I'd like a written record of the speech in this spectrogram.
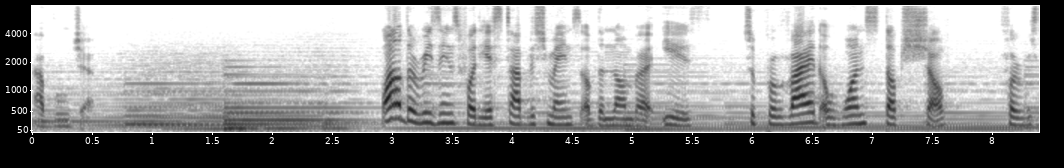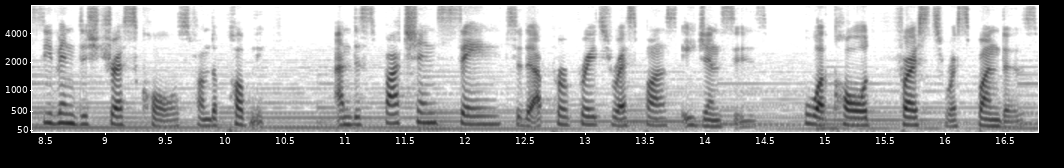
Abuja. One of the reasons for the establishment of the number is to provide a one stop shop for receiving distress calls from the public and dispatching same to the appropriate response agencies, who are called first responders,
